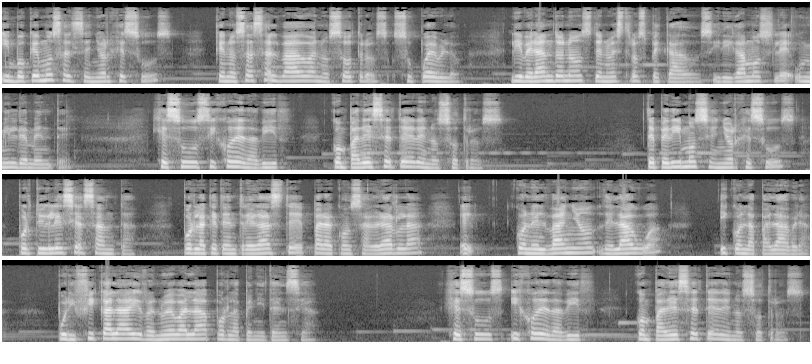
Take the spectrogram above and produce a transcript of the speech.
Invoquemos al Señor Jesús, que nos ha salvado a nosotros, su pueblo, liberándonos de nuestros pecados, y digámosle humildemente, Jesús, Hijo de David, compadécete de nosotros. Te pedimos, Señor Jesús, por tu Iglesia Santa, por la que te entregaste para consagrarla eh, con el baño del agua y con la palabra, purifícala y renuévala por la penitencia. Jesús, Hijo de David, compadécete de nosotros.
